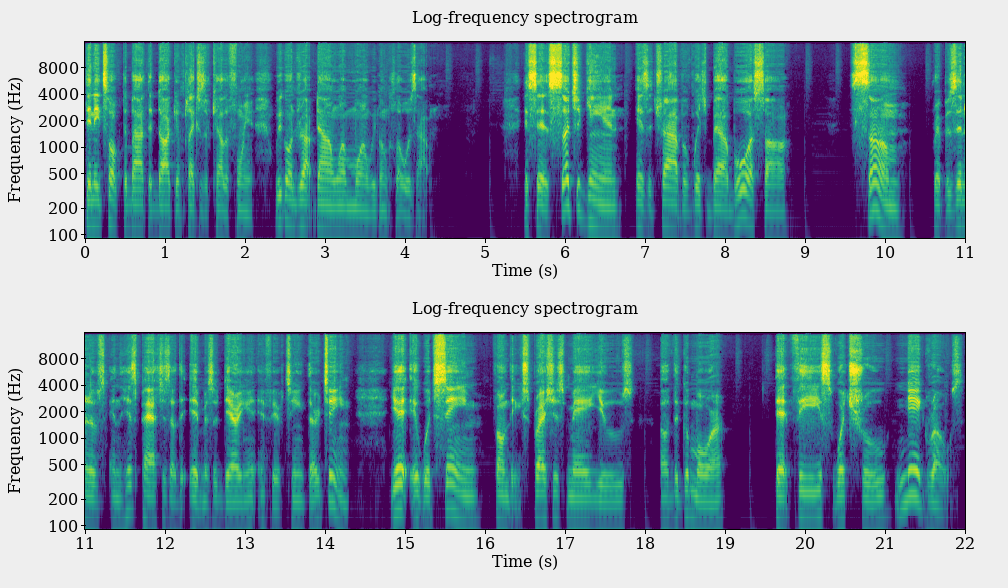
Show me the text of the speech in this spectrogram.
Then they talked about the dark complexions of California. We're going to drop down one more and we're going to close out. It says, such again is a tribe of which Balboa saw some representatives in his patches of the Isthmus of Darien in 1513. Yet it would seem from the expressions made use of the Gomara that these were true Negroes.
